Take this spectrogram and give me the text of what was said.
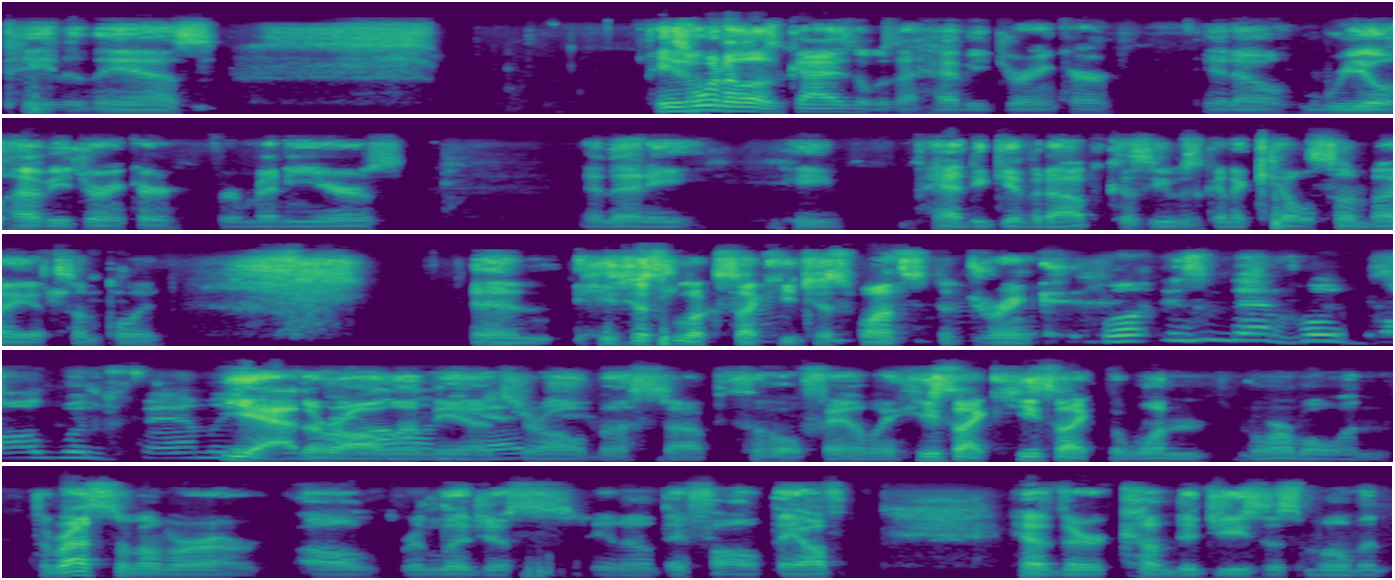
pain in the ass. He's one of those guys that was a heavy drinker, you know, real heavy drinker for many years, and then he he had to give it up because he was going to kill somebody at some point. And he just looks like he just wants to drink. Well, isn't that whole Baldwin family? Yeah, they're all on, the, edge. edge. They're all messed up. The whole family. He's like he's like the one normal one. The rest of them are all religious. You know, they fall. They all have their come to Jesus moment.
